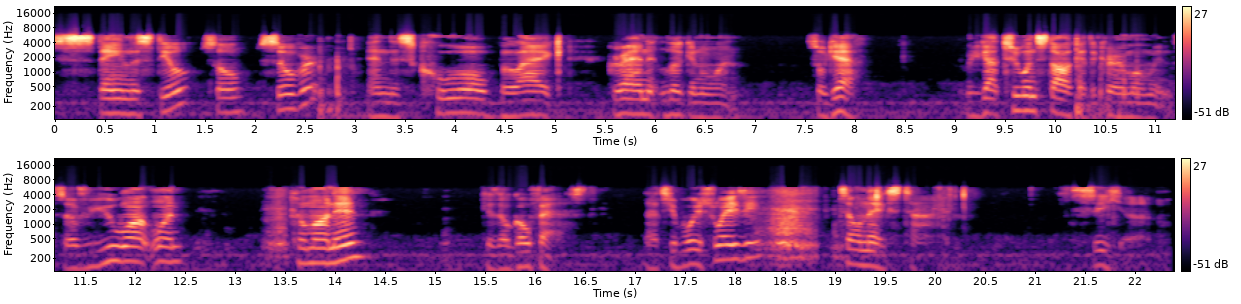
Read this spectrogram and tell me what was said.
Stainless steel, so silver, and this cool black granite looking one. So yeah, we got two in stock at the current moment. So if you want one, come on in, because they'll go fast. That's your boy Swayze. Till next time. See ya.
